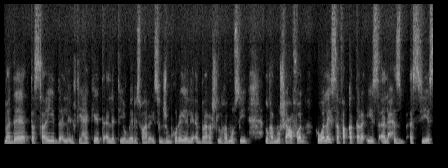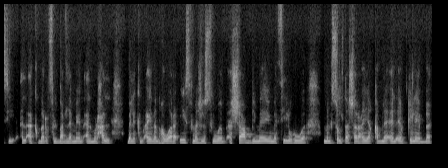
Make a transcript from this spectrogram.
مدى تصعيد الانتهاكات التي يمارسها رئيس الجمهورية لأن راشد الغنوشي الغنوشي عفوا هو ليس فقط رئيس الحزب السياسي الأكبر في البرلمان المنحل بل أيضا هو رئيس مجلس نواب الشعب بما يمثله من سلطة شرعية قبل الانقلاب.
